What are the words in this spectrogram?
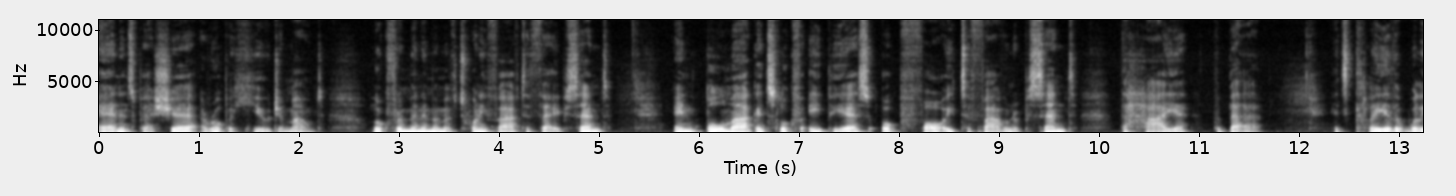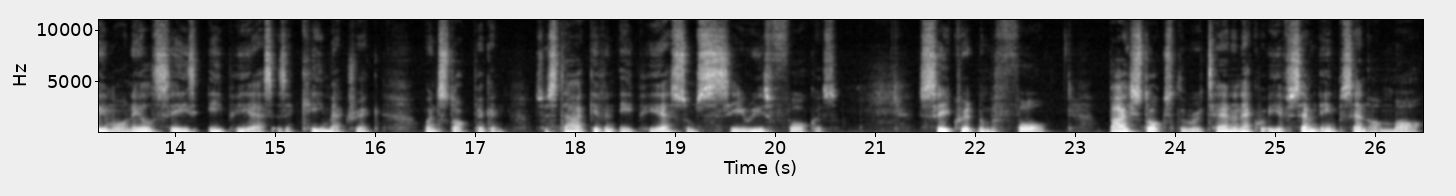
earnings per share are up a huge amount. Look for a minimum of 25 to 30%. In bull markets, look for EPS up 40 to 500%. The higher, the better. It's clear that William O'Neill sees EPS as a key metric when stock picking, so start giving EPS some serious focus. Secret number four buy stocks with a return on equity of 17% or more.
